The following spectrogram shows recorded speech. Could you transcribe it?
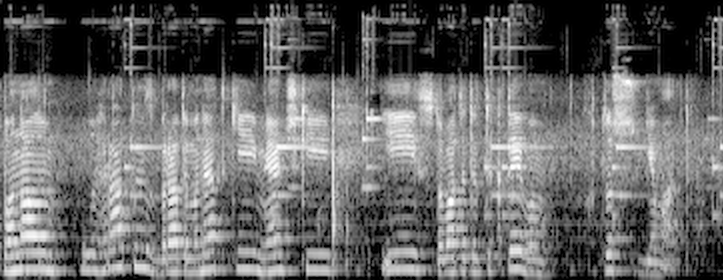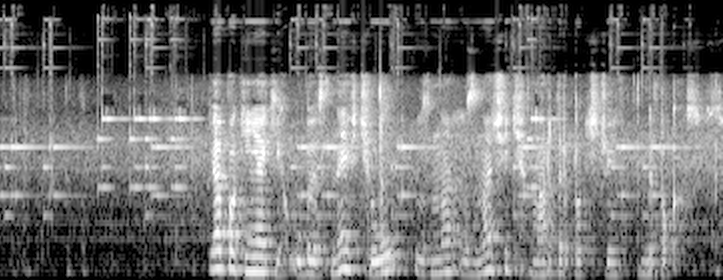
погнали грати, збирати монетки, м'ячки і ставати детективом. Хто ж є мартером? Я поки ніяких убивств не вчу, зна- значить мартер поки що не показується.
